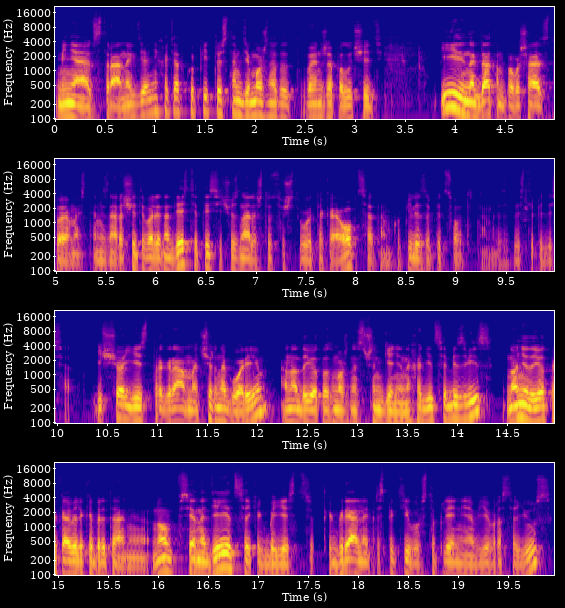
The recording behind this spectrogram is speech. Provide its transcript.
меняют страны, где они хотят купить, то есть там, где можно этот ВНЖ получить. И иногда там повышают стоимость. Там, не знаю, рассчитывали на 200 тысяч, узнали, что существует такая опция, там, купили за 500 там, или за 250. Еще есть программа Черногории. Она дает возможность в Шенгене находиться без виз, но не дает пока Великобританию. Но все надеются, как бы есть как бы реальные перспективы вступления в Евросоюз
